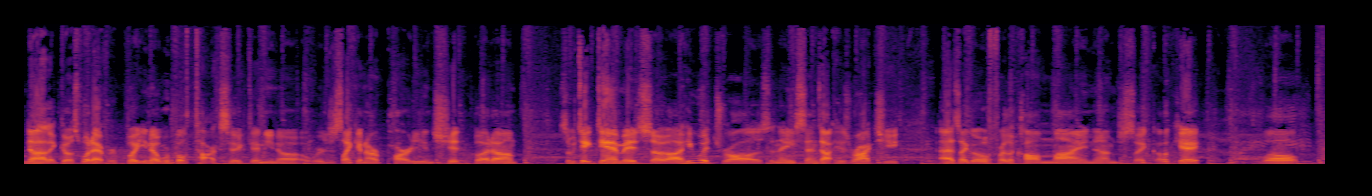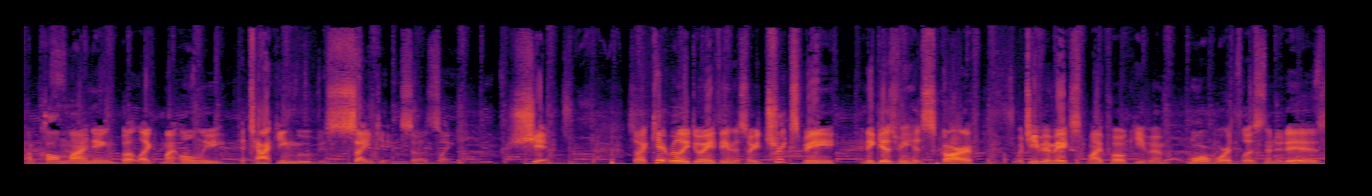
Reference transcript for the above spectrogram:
know how that goes, whatever. But you know, we're both Toxic, and you know, we're just like in our party and shit. But um, so we take damage, so uh, he withdraws, and then he sends out his Rachi as I go for the Calm Mind, and I'm just like, okay, well, I'm Calm mining, but like my only attacking move is Psychic, so it's like shit. So I can't really do anything. So he tricks me, and he gives me his scarf, which even makes my poke even more worthless than it is.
